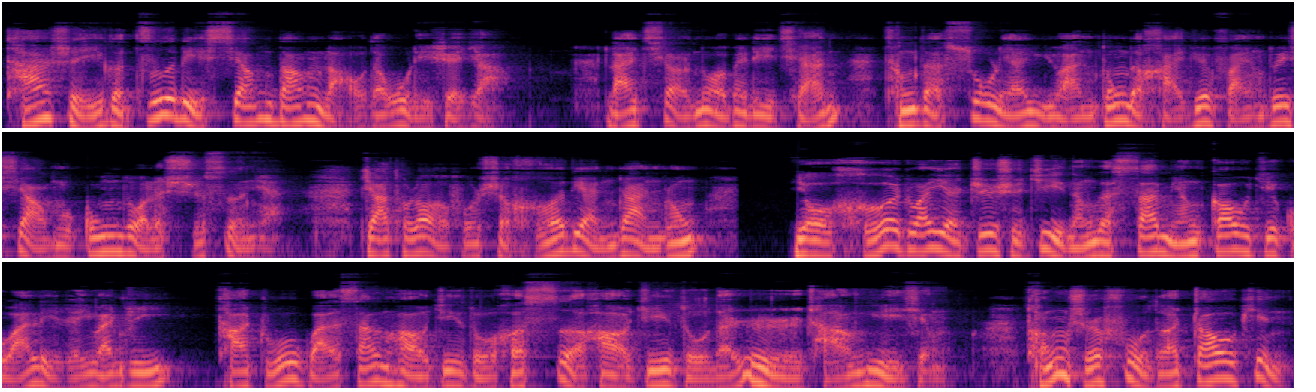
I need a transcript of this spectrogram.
他是一个资历相当老的物理学家，来切尔诺贝利前曾在苏联远东的海军反应堆项目工作了十四年。加图洛夫是核电站中。有核专业知识技能的三名高级管理人员之一，他主管三号机组和四号机组的日常运行，同时负责招聘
